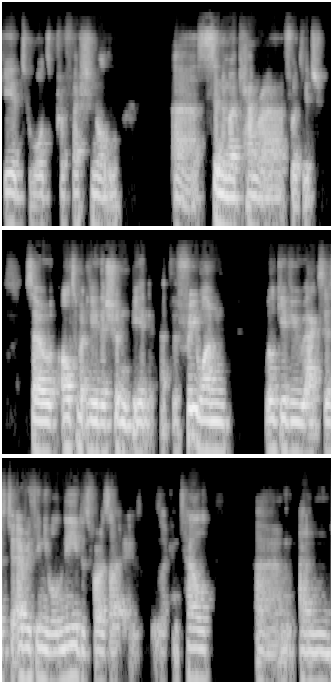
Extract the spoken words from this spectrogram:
geared towards professional uh, cinema camera footage. So ultimately, there shouldn't be. The free one will give you access to everything you will need, as far as I, as I can tell. Um, and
